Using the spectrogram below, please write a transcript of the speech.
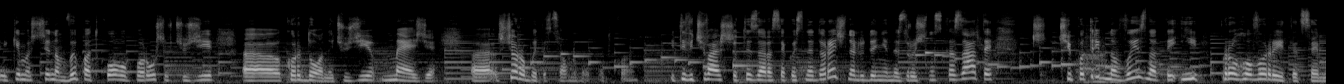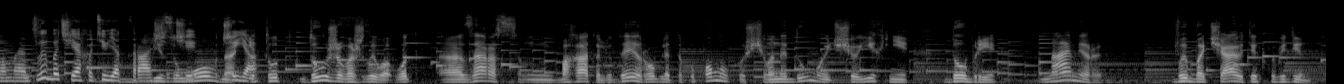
якимось чином випадково порушив чужі е, кордони, чужі межі, е, що робити в цьому випадку? І ти відчуваєш, що ти зараз якось недоречно, людині незручно сказати, чи, чи потрібно визнати і проговорити цей момент? Вибач, я хотів як краще. Безумовно, чи, чи і тут дуже важливо. От е, зараз багато людей роблять таку помилку, що вони думають, що їхні добрі наміри вибачають їх поведінку.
